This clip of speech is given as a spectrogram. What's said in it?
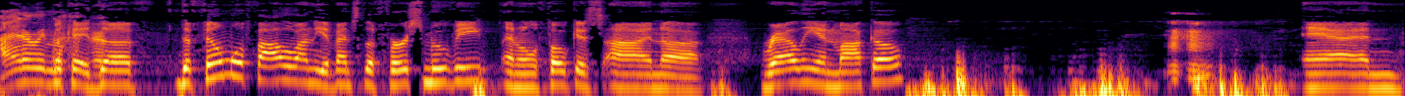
I don't remember. Okay, the the film will follow on the events of the first movie, and will focus on uh, Raleigh and Mako. And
